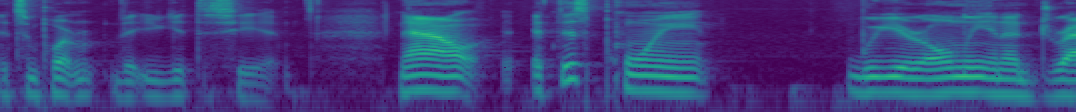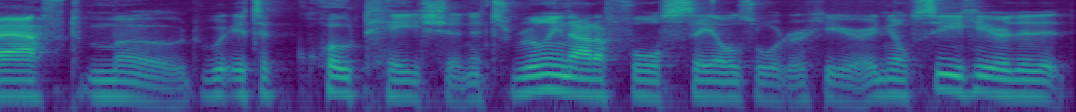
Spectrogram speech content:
it's important that you get to see it. Now, at this point, we are only in a draft mode. It's a quotation. It's really not a full sales order here. And you'll see here that it,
